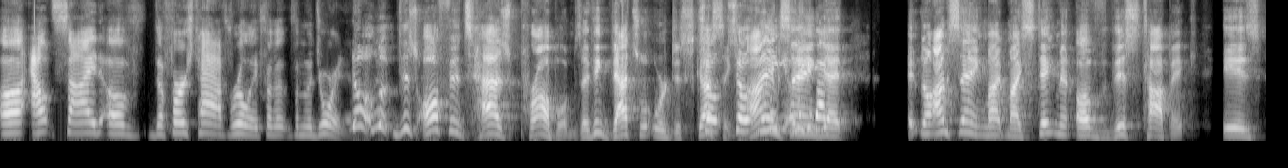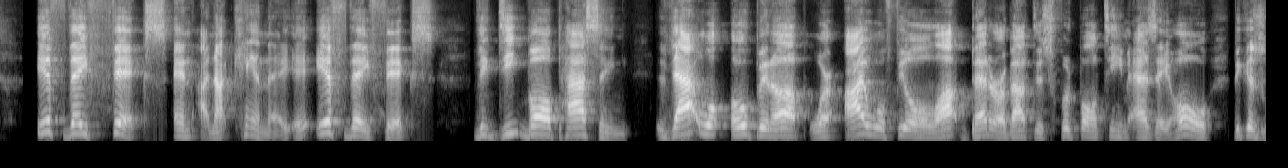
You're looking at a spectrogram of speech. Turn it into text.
uh, outside of the first half, really, for the for the majority. No, look, this offense has problems. I think that's what we're discussing. so I am saying that. No, I'm saying my my statement of this topic is if they fix and uh, not can they if they fix the deep ball passing that will open up where I will feel a lot better about this football team as a whole because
